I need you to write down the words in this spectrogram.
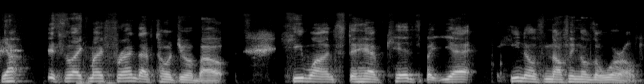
Yeah. It's like my friend I've told you about. He wants to have kids, but yet he knows nothing of the world.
